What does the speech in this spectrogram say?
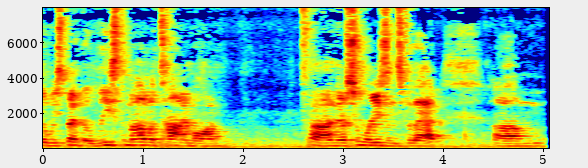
that we spend the least amount of time on, uh, and there's some reasons for that. Um,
